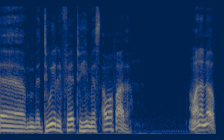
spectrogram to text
um, do we refer to him as our father? I want to know.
